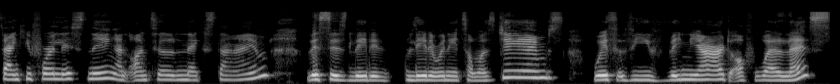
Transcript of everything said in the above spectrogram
Thank you for listening. And until next time, this is Lady, Lady Renae Thomas James with the Vineyard of Wellness,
